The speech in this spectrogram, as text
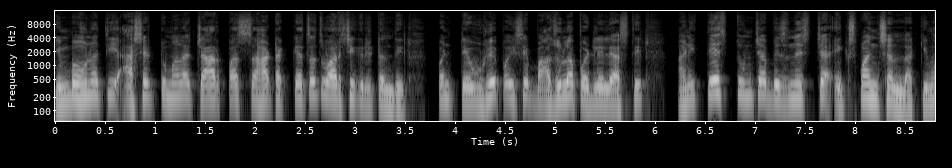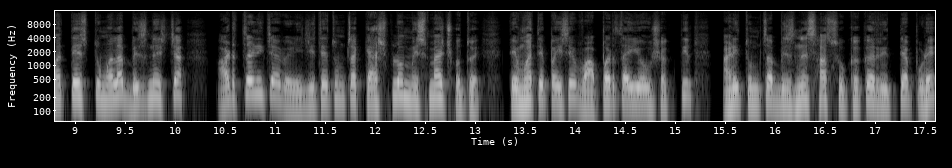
किंबहुना ती ॲसेट तुम्हाला चार पाच सहा टक्क्याचंच वार्षिक रिटर्न देईल. पण तेवढे पैसे बाजूला पडलेले असतील आणि तेच तुमच्या बिझनेसच्या एक्सपान्शनला किंवा तेच तुम्हाला बिझनेसच्या अडचणीच्या वेळी जिथे तुमचा कॅश फ्लो मिसमॅच होतोय तेव्हा ते पैसे वापरता येऊ शकतील आणि तुमचा बिझनेस हा सुखकररित्या पुढे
